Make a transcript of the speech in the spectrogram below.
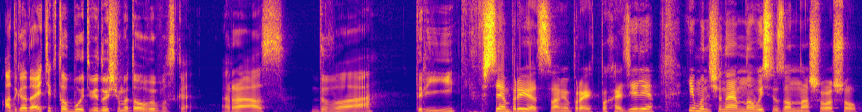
Отгадайте, кто будет ведущим этого выпуска. Раз, два, три. Всем привет, с вами проект Походили, и мы начинаем новый сезон нашего шоу.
